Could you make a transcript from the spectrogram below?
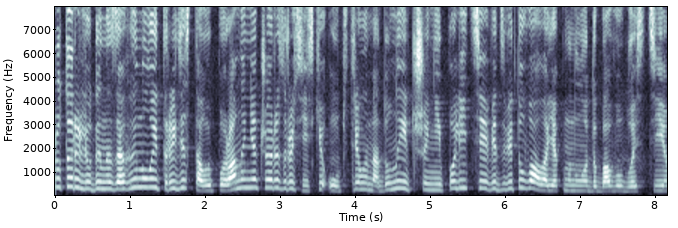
Чотири людини загинули, три дістали поранення через російські обстріли на Донеччині. Поліція відзвітувала, як минула доба в області.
